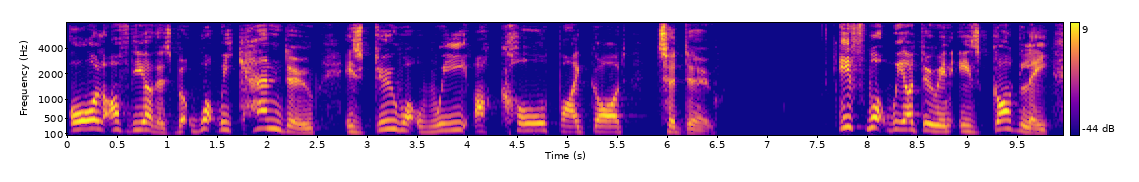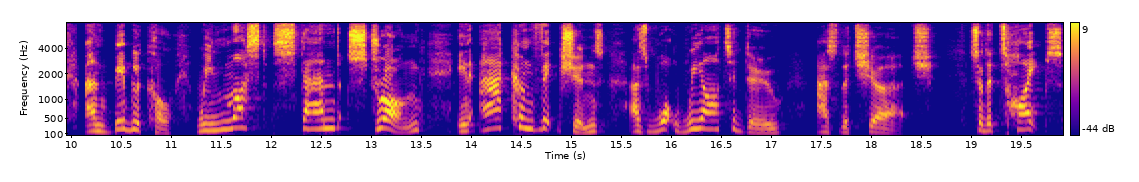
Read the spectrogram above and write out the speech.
all of the others, but what we can do is do what we are called by God to do. If what we are doing is godly and biblical, we must stand strong in our convictions as what we are to do as the church. So, the types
